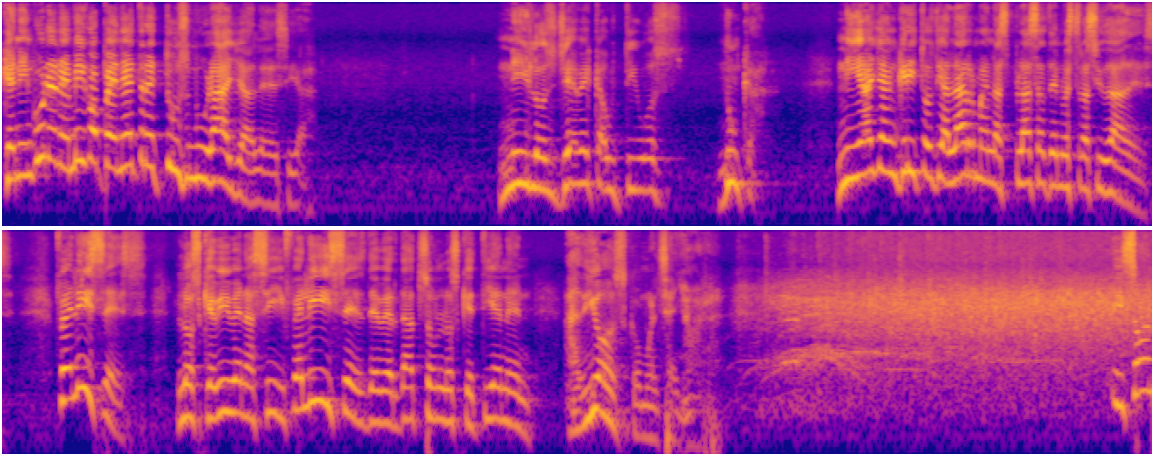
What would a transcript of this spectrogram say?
Que ningún enemigo penetre tus murallas, le decía. Ni los lleve cautivos nunca. Ni hayan gritos de alarma en las plazas de nuestras ciudades. Felices los que viven así, felices de verdad son los que tienen a Dios como el Señor. Y son,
